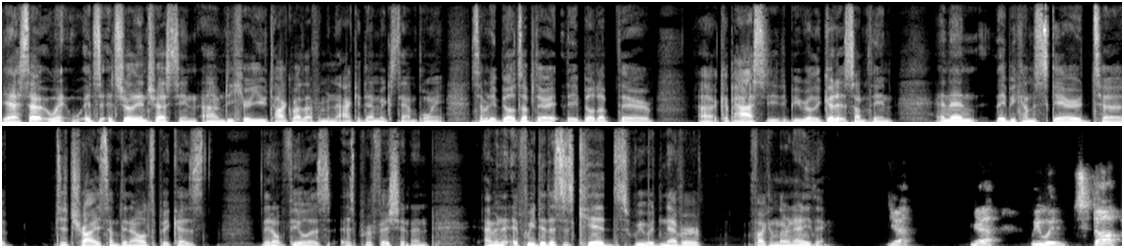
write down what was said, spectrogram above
yeah, so it's it's really interesting um, to hear you talk about that from an academic standpoint. Somebody builds up their they build up their uh, capacity to be really good at something, and then they become scared to to try something else because they don't feel as as proficient. And I mean, if we did this as kids, we would never fucking learn anything. Yeah, yeah, we would stop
